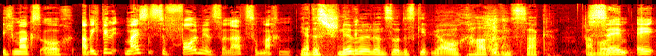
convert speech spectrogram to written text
Ich mag's auch. Aber ich bin meistens zu faul, mir einen Salat zu machen. Ja, das Schnibbeln und so, das geht mir auch hart auf den Sack. Aber Same. Ey,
